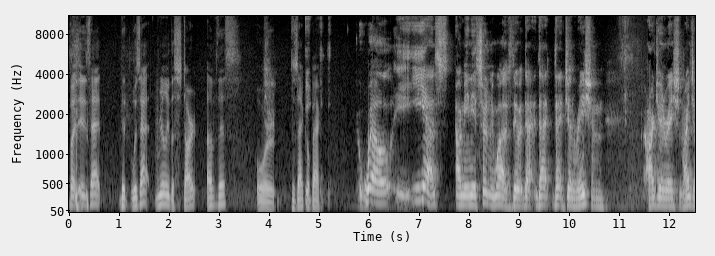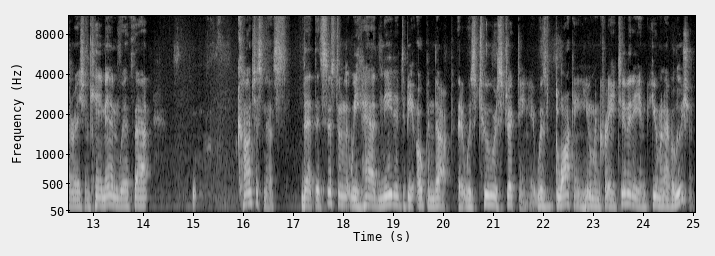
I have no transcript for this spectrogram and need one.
but is that was that really the start of this, or does that go back? Well, yes. I mean, it certainly was. There, that that that generation, our generation, my generation, came in with that consciousness that the system that we had needed to be opened up, that it was too restricting. It was blocking human creativity and human evolution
